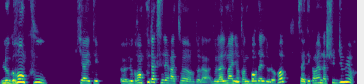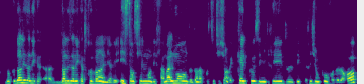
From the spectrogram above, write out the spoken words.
le grand coup qui a été euh, le grand coup d'accélérateur de l'Allemagne en tant que bordel de l'Europe, ça a été quand même la chute du mur. Donc dans les, années, dans les années 80, il y avait essentiellement des femmes allemandes dans la prostitution avec quelques émigrés de, des régions pauvres de l'Europe.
